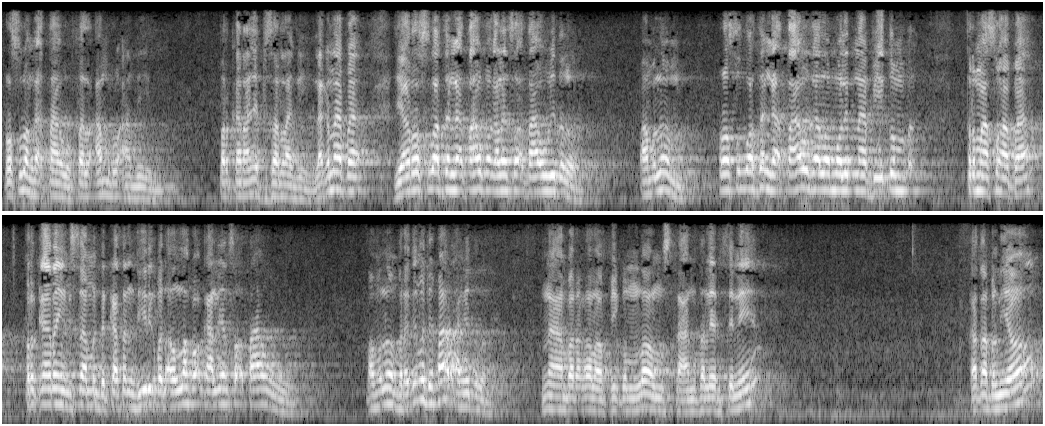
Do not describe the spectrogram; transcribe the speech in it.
Rasulullah enggak tahu, fal amru adzim. Perkaranya besar lagi. Lah kenapa? Ya Rasulullah enggak tahu kok kalian sok tahu gitu loh. Paham belum? Rasulullah enggak tahu kalau Maulid Nabi itu termasuk apa? Perkara yang bisa mendekatkan diri kepada Allah kok kalian sok tahu. Paham belum? Berarti udah parah gitu loh. Nah, barakallahu fikum Allah musta'an. Kita lihat sini. Kata beliau,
